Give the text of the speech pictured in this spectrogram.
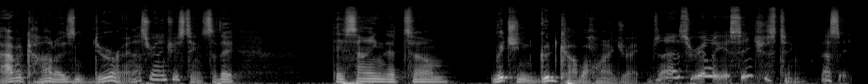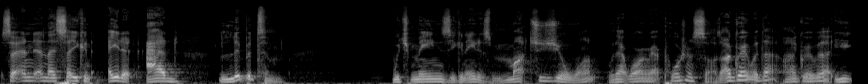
avocados, and durian. That's really interesting. So they're they're saying that um, rich in good carbohydrate. So that's really it's interesting. That's so, and, and they say you can eat it ad libitum, which means you can eat as much as you want without worrying about portion size. I agree with that. I agree with that. You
